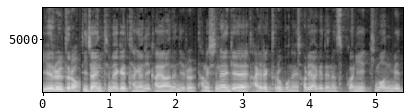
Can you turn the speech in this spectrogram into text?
예를 들어 디자인팀에게 당연히 가야 하는 일을 당신에게 다이렉트로 보내 처리하게 되는 습관이 팀원 및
